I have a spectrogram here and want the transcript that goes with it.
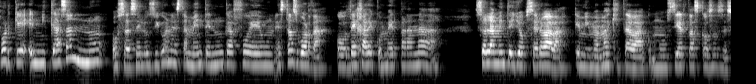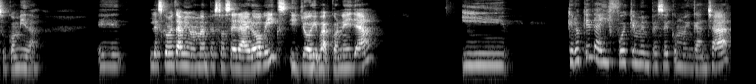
porque en mi casa no, o sea, se los digo honestamente, nunca fue un, estás gorda o deja de comer para nada. Solamente yo observaba que mi mamá quitaba como ciertas cosas de su comida. Eh, les a mi mamá empezó a hacer aerobics y yo iba con ella. Y creo que de ahí fue que me empecé como a enganchar.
